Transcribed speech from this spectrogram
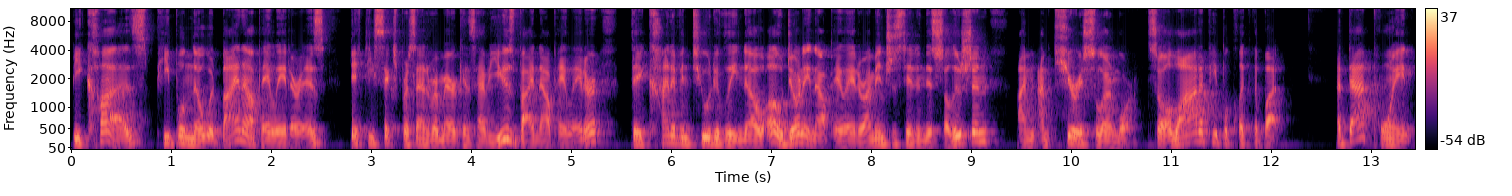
because people know what buy now, pay later is. 56% of Americans have used buy now, pay later. They kind of intuitively know, oh, donate now, pay later. I'm interested in this solution. I'm, I'm curious to learn more. So a lot of people click the button. At that point,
